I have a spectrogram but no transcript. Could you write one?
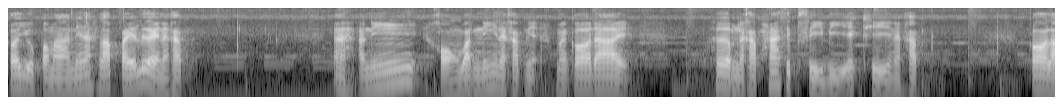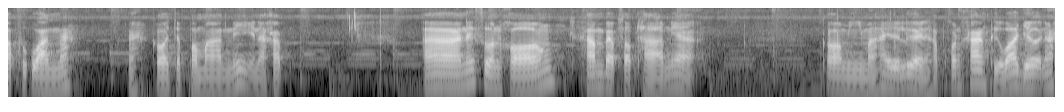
ก็อยู่ประมาณนี้นะ รับไปเรื่อยนะครับ อะ อันนี้ของวันนี้นะครับ เนี่ย มันก็ได้เพิ่มนะครับ 54 BXT นะครับ ก็รับทุกวันนะ อะ ก็จะประมาณนี้นะครับ อ่า ในส่วนของทำแบบสอบถามเนี่ย ก็มีมาให้เรื่อยๆนะครับ ค่อนข้างถือว่าเยอะนะ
